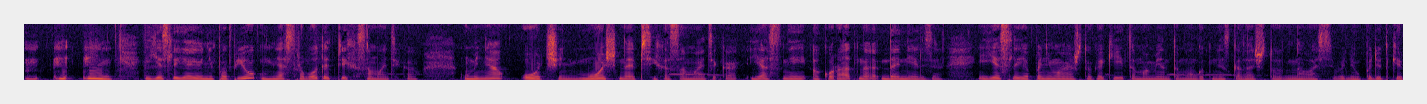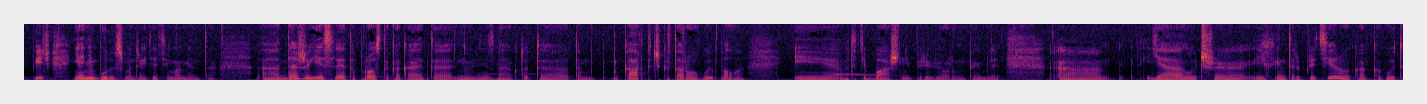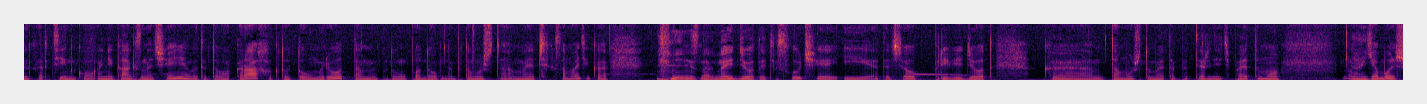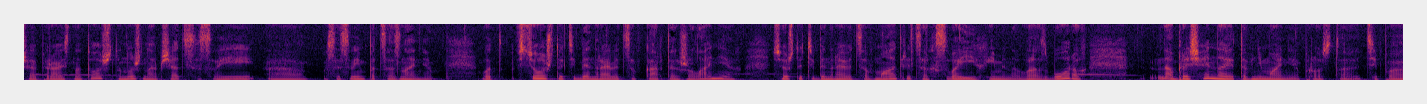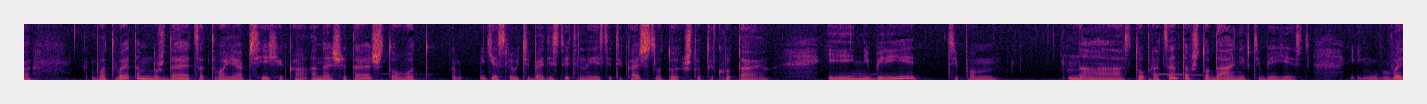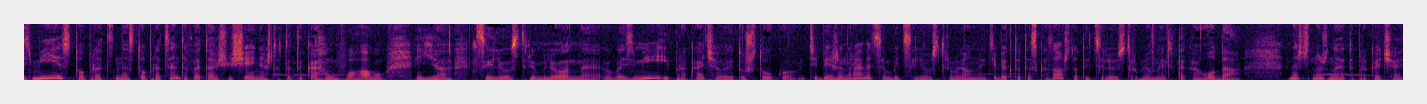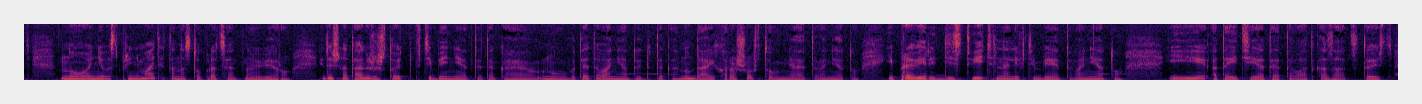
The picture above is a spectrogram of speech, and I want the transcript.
если я ее не попью, у меня сработает психосоматика. У меня очень мощная психосоматика. Я с ней аккуратно да нельзя. И если я понимаю, что какие-то моменты могут мне сказать, что на вас сегодня упадет кирпич, я не буду смотреть эти моменты. А, даже если это просто какая-то, ну, не знаю, кто-то там карточка Таро выпала, и вот эти башни перевернутые, блядь. А, я лучше их интерпретирую как какую-то картинку, а не как значение вот этого краха, кто-то умрет там и тому подобное, потому что моя психосоматика, я не знаю, найдет эти случаи, и это все приведет к тому, чтобы это подтвердить. Поэтому Э, я больше опираюсь на то, что нужно общаться со, своей, э, со своим подсознанием. Вот все, что тебе нравится в картах желаниях, все, что тебе нравится в матрицах своих, именно в разборах, обращай на это внимание просто. Типа, вот в этом нуждается твоя психика. Она считает, что вот если у тебя действительно есть эти качества, то что ты крутая. И не бери, типа, на сто процентов, что да, они в тебе есть. Возьми 100%, на сто процентов это ощущение, что ты такая, вау, я целеустремленная. Возьми и прокачивай эту штуку. Тебе же нравится быть целеустремленной. Тебе кто-то сказал, что ты целеустремленная, и ты такая, о да, значит, нужно это прокачать. Но не воспринимать это на стопроцентную веру. И точно так же, что в тебе нет. Ты такая, ну, вот этого нету. И ты такая, ну да, и хорошо, что у меня этого нету. И проверить, действительно ли в тебе этого нету. И отойти от этого отказаться. То есть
